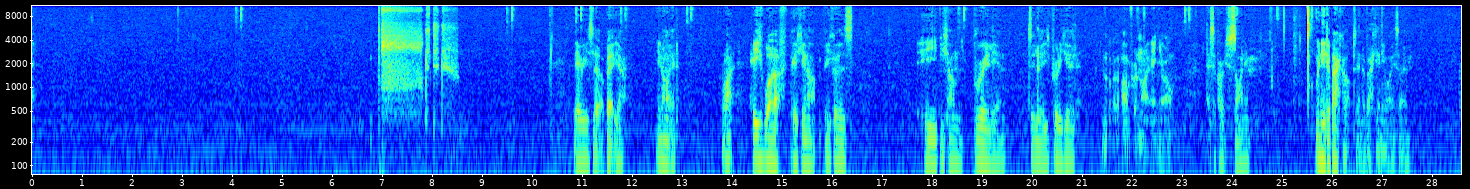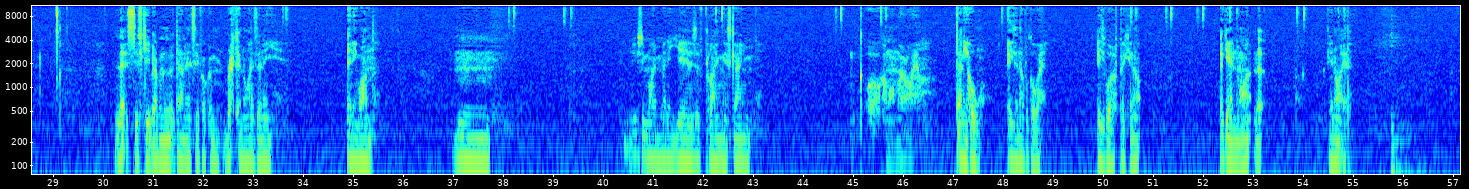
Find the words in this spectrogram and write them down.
There he is, look, I bet you. United. Right, he's worth picking up because he becomes brilliant. He's pretty good. for a 19 year old. Let's approach to sign him. We need a backup centre back anyway, so let's just keep having a look down here see if I can recognise any anyone. Hmm using my many years of playing this game. Oh, come on, where are you? Danny Hall. He's another guy. He's worth picking up. Again, right, look. United.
